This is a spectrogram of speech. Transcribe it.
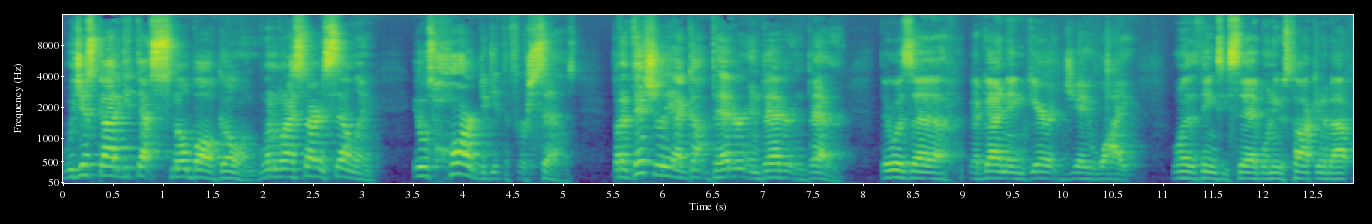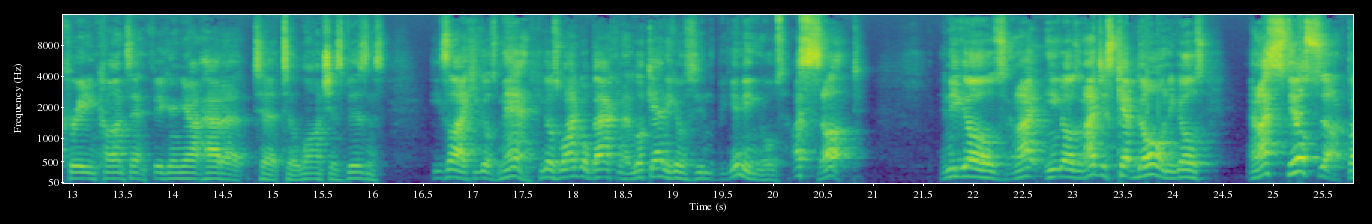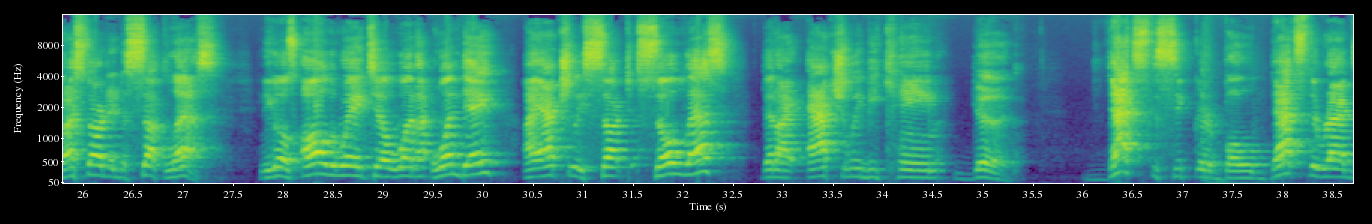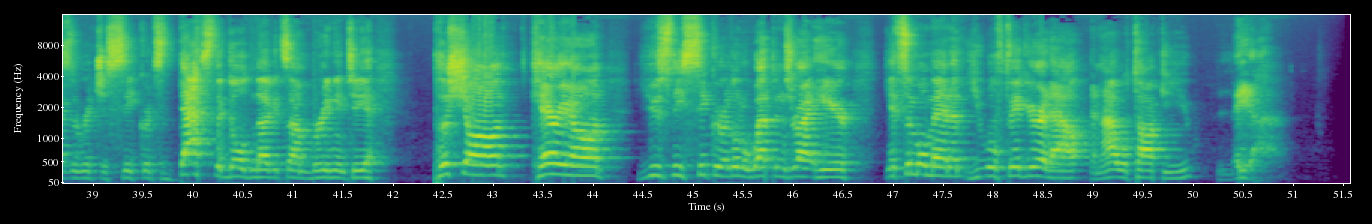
We just got to get that snowball going. When, when I started selling, it was hard to get the first sales. But eventually I got better and better and better. There was a, a guy named Garrett J. White one of the things he said when he was talking about creating content and figuring out how to, to, to launch his business. He's like, he goes, man, he goes, when I go back and I look at it, he goes, in the beginning, he goes, I sucked. And he goes, and I, he goes, and I just kept going. He goes, and I still suck, but I started to suck less. And he goes all the way till one, one day I actually sucked so less that I actually became good. That's the secret of bold. That's the rags to riches secrets. That's the gold nuggets I'm bringing to you. Push on, carry on, use these secret little weapons right here. Get some momentum. You will figure it out, and I will talk to you later.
